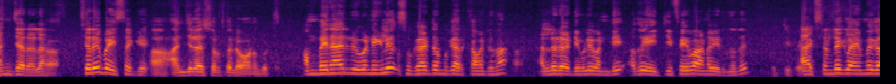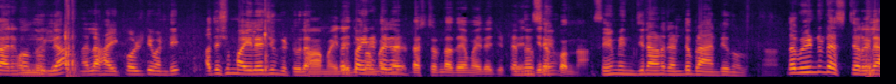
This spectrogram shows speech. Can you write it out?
അഞ്ചര അല്ല? ചെറിയ പൈസക്ക്? അഞ്ചു ലക്ഷം റുപ്യ ലോണും കിട്ടും. അമ്പതിനായിരം രൂപ ഉണ്ടെങ്കിൽ സുഖമായിട്ട് നമുക്ക് ഇറക്കാൻ പറ്റുന്ന നല്ലൊരു അടിപൊളി വണ്ടി. അത് എയ്റ്റി ഫൈവ് ആണ് വരുന്നത്. ആക്സിഡന്റ് ക്ലൈം കാര്യങ്ങളൊന്നും ഇല്ല. നല്ല ഹൈ ക്വാളിറ്റി വണ്ടി. അത്യാവശ്യം മൈലേജും കിട്ടൂല. സെയിം എഞ്ചിനാണ് രണ്ട് ബ്രാൻഡ് എന്നുള്ളൂ ആ. ഇതാ വീണ്ടും ടെസ്റ്റർ ഇല്ല.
